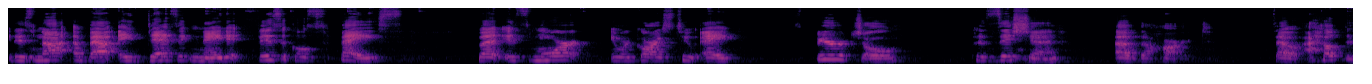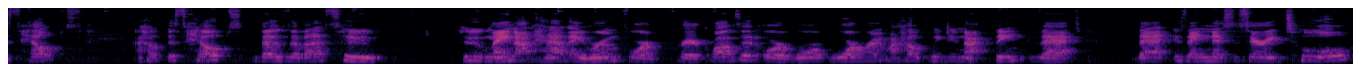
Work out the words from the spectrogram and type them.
It is not about a designated physical space, but it's more in regards to a spiritual position of the heart. So I hope this helps. I hope this helps those of us who who may not have a room for a prayer closet or a war, war room. I hope we do not think that that is a necessary tool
